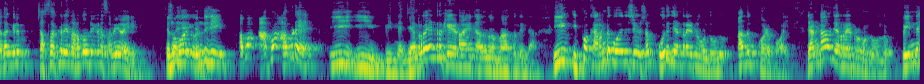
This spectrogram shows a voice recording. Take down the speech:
ഏതെങ്കിലും ശസ്ത്രക്രിയ നടന്നുകൊണ്ടിരിക്കുന്ന സമയമായിരിക്കും. എന്ത് ചെയ്യും? അപ്പൊ അപ്പൊ അവിടെ ഈ ഈ പിന്നെ ജനറേറ്റർ കേടായിട്ട് അത് നന്നാക്കുന്നില്ല. ഈ ഇപ്പോൾ കറണ്ട് പോയതിനു ശേഷം ഒരു ജനറേറ്റർ കൊണ്ടുവന്നു അത് കുഴപ്പമായി. രണ്ടാമത് ജനറേറ്റർ കൊണ്ടുവന്നു പിന്നെ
